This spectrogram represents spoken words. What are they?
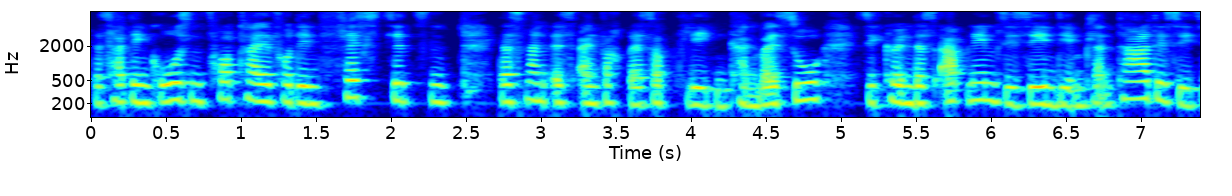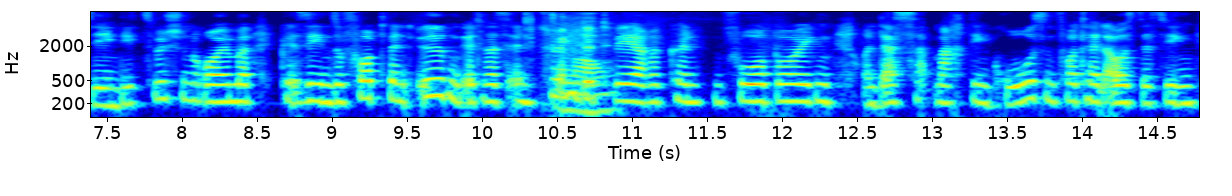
Das hat den großen Vorteil vor den Festsitzen, dass man es einfach besser pflegen kann, weil so, Sie können das abnehmen, Sie sehen die Implantate, Sie sehen die Zwischenräume, sehen sofort, wenn irgendetwas entzündet genau. wäre, könnten vorbeugen und das macht den großen großen Vorteil aus. Deswegen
